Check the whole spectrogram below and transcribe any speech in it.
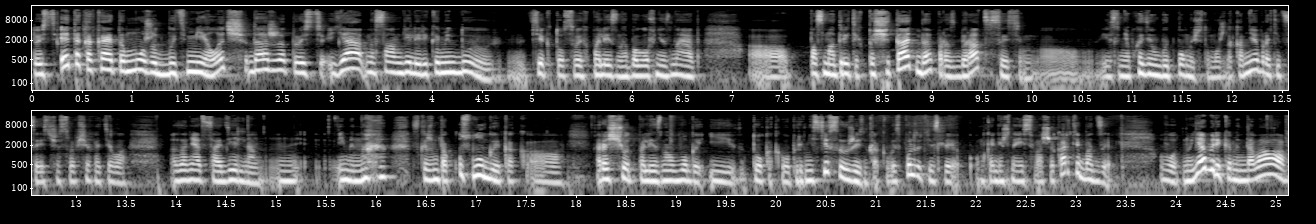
То есть, это какая-то может быть мелочь даже. То есть, я на самом деле рекомендую те, кто своих полезных богов не знают, а, посмотреть их, посчитать, да, поразбираться с этим. Если необходима будет помощь, то можно ко мне обратиться. Я сейчас вообще хотела заняться отдельно именно, скажем так, услугой, как расчет полезного бога и то, как его привнести в свою жизнь, как его использовать, если он, конечно, есть в вашей карте Бадзе. Вот. Но я бы рекомендовала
